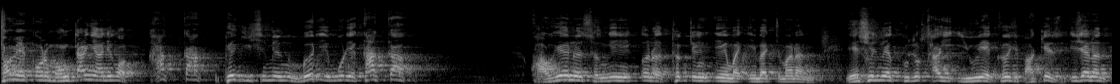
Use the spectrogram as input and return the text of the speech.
도매꼬로 몽땅이 아니고 각각 120명 머리 무리에 각각 과거에는 성령이 어느 특정인 에게만 임했지만은 예수님의 구속 사기 이후에 그것이 바뀌었어요. 이제는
